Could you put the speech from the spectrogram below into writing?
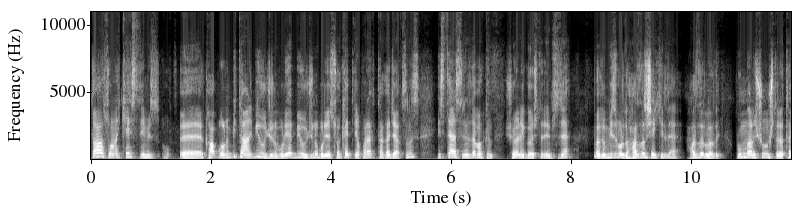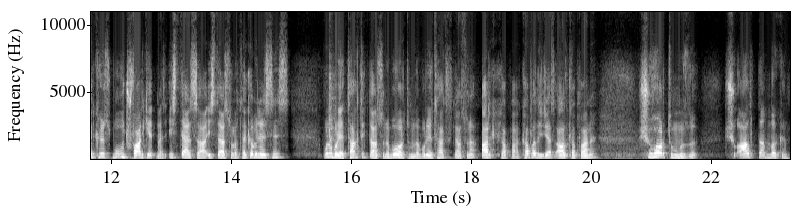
Daha sonra kestiğimiz e, kablonun bir tane bir ucunu buraya bir ucunu buraya soket yaparak takacaksınız. İsterseniz de bakın şöyle göstereyim size. Bakın biz burada hazır şekilde hazırladık. Bunları şu uçlara takıyoruz. Bu uç fark etmez. İster sağa ister sola takabilirsiniz. Bunu buraya taktıktan sonra bu hortumu da buraya taktıktan sonra arka kapağı kapatacağız alt kapağını. Şu hortumumuzu şu alttan bakın.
